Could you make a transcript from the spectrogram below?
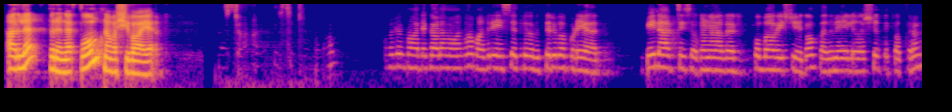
அருளை பெறுங்க. ஓம் நம சிவாய. அவரோட மாத காலமாக மதுரையை சேர்ந்த ஒரு திருவப்புடையார் மீனாட்சி சுகநாதர் கும்பாபிஷேகம் பதினேழு வருஷத்துக்கு அப்புறம்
